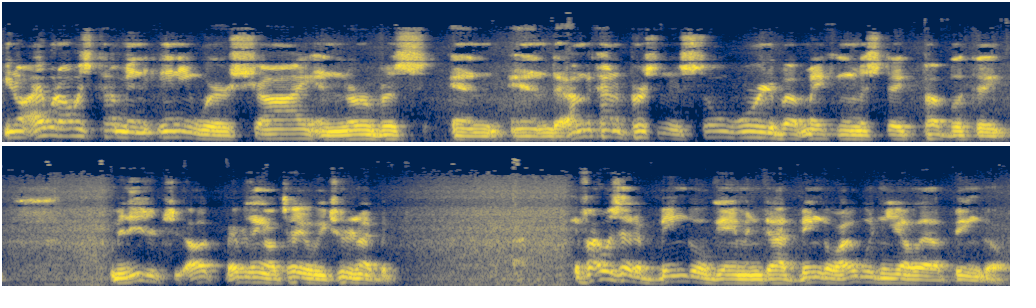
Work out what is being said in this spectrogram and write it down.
You know, I would always come in anywhere shy and nervous, and and I'm the kind of person who's so worried about making a mistake publicly. I mean, these are everything I'll tell you will be true tonight, but if I was at a bingo game and got bingo, I wouldn't yell out bingo.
